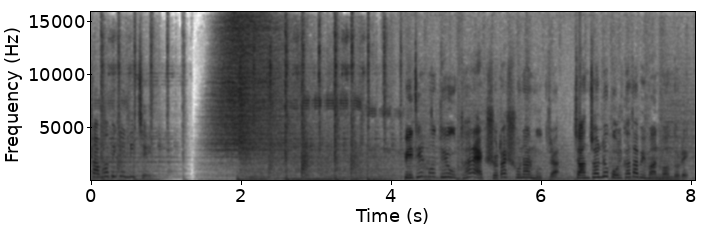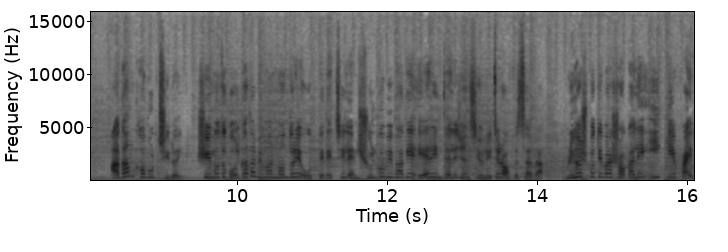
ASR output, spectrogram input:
স্বাভাবিকের নিচে। পেটের মধ্যে উদ্ধার একশোটা সোনার মুদ্রা। চাঞ্চল্য কলকাতা বিমানবন্দরে। আগাম খবর ছিলই। সেই মতো কলকাতা বিমানবন্দরে উৎপেতে ছিলেন শুল্ক বিভাগে এয়ার ইন্টেলিজেন্স ইউনিটের অফিসাররা। বৃহস্পতিবার সকালে ই কে ফাইভ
